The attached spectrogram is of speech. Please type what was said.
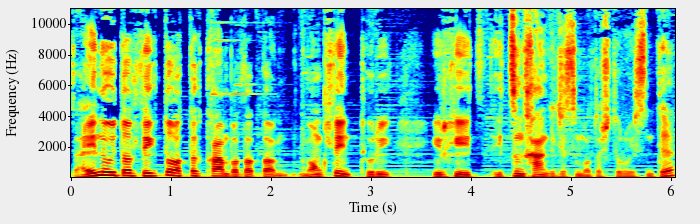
За энэ үед бол Лэгдүү Утагт хаан бол одоо Монголын төрийг ерхий эзэн хаан гэж хэлсэн боловч түрүүсэн те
